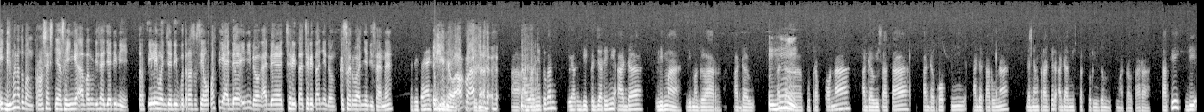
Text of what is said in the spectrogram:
Eh gimana tuh Bang prosesnya sehingga Abang bisa jadi nih terpilih menjadi Putra Sosial? Pasti ada ini dong, ada cerita-ceritanya dong, keseruannya di sana. Ceritanya kayak Eh, gini. gini. Uh, awalnya itu kan yang dikejar ini ada lima, lima gelar. Ada Mhm. ada Putra Pesona, ada wisata, ada kopi, ada taruna, dan yang terakhir ada Mister Tourism Sumatera Utara. Tapi di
